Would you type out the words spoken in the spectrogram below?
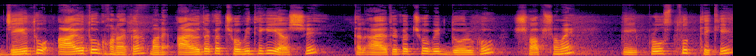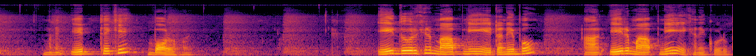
যেহেতু আয়ত ঘনাকার মানে আয়তাকার ছবি থেকেই আসছে তাহলে আয়তাকার ছবির দৈর্ঘ্য সবসময় এই প্রস্তুত থেকে মানে এর থেকে বড় হয়। এই দৈর্ঘ্যের মাপ নিয়ে এটা নেব আর এর মাপ নিয়ে এখানে করব।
